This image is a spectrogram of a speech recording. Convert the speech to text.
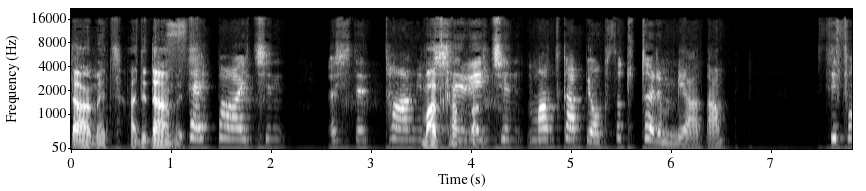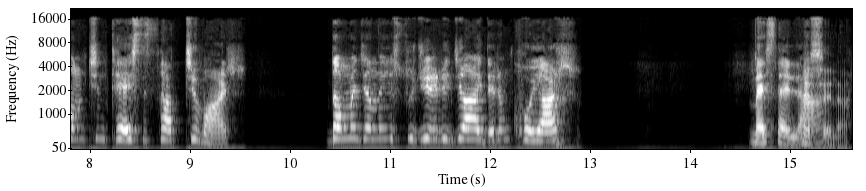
devam et. Hadi devam et. Sehpa için işte tamir Matkap işleri var. için matkap yoksa tutarım bir adam. Sifon için tesisatçı var. Damacanayı sucuya rica ederim koyar. Mesela. Mesela.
